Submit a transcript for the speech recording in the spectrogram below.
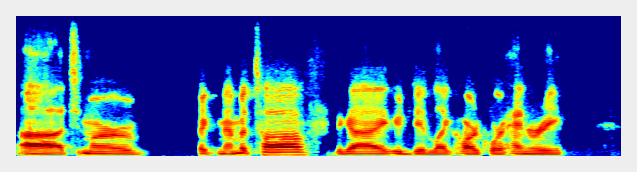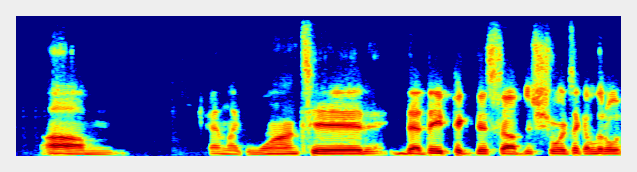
uh Timur Bekmambetov, the guy who did like Hardcore Henry, um, and like Wanted, that they picked this up. The shorts, like a little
